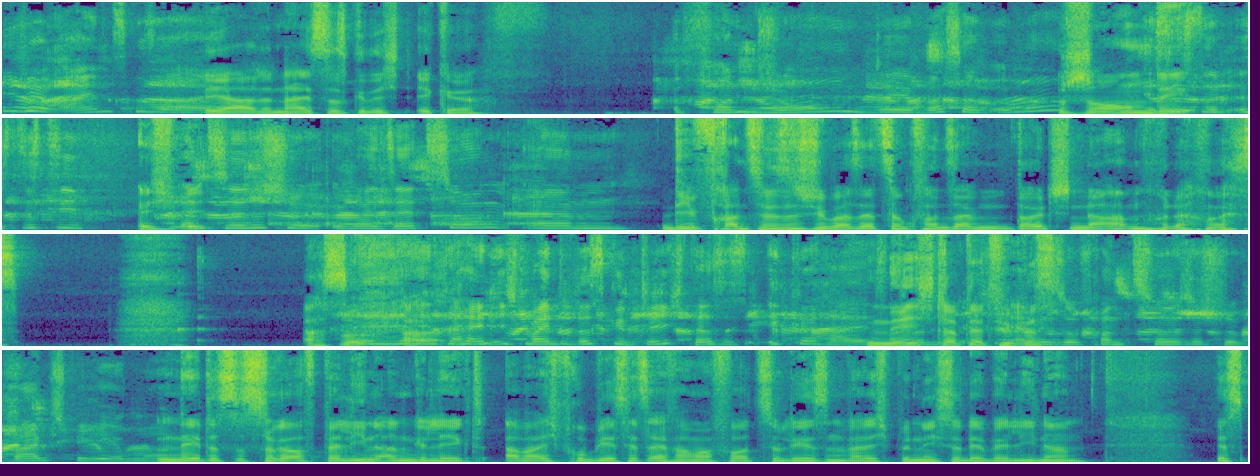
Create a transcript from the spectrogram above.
Ich habe eins gesagt. Ja, dann heißt das Gedicht Icke. Von Jean de was auch immer? Jean Ist de... das, eine, ist das die Ich- französische Übersetzung? Ähm, Die französische Übersetzung von seinem deutschen Namen, oder was? Ach so. ah, Nein, ich meinte das Gedicht, dass es Icke heißt. Nee, ich und glaub, der Typ ist- so französische Vibes gegeben hat. Nee, das ist sogar auf Berlin angelegt. Aber ich probiere es jetzt einfach mal vorzulesen, weil ich bin nicht so der Berliner. Das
